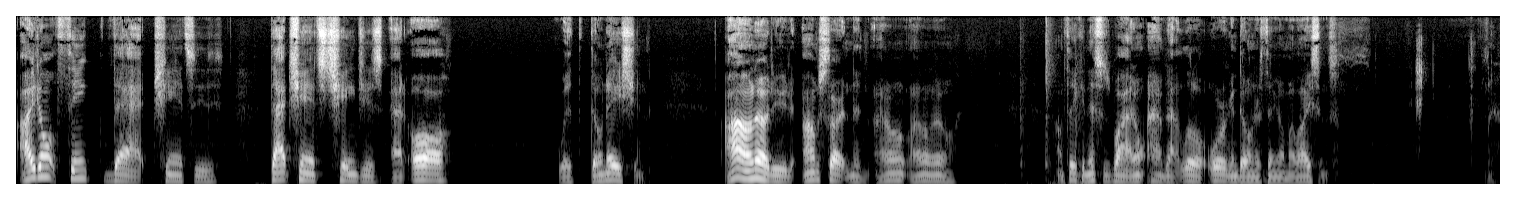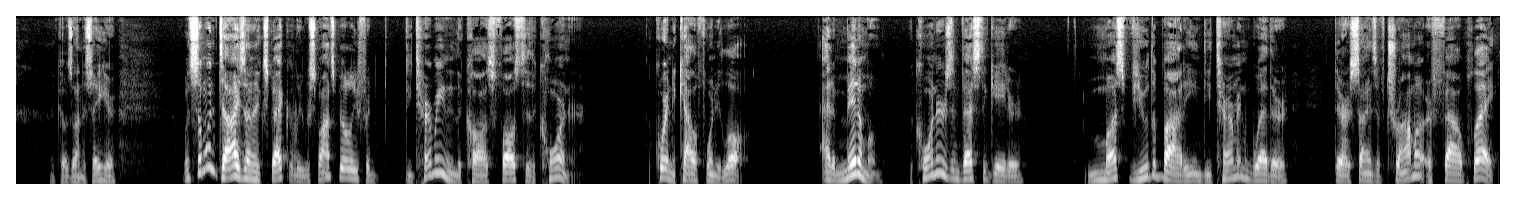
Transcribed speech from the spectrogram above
I don't think that chances that chance changes at all with donation. I don't know, dude. I'm starting to. I don't. I don't know. I'm thinking this is why I don't have that little organ donor thing on my license. It goes on to say here, when someone dies unexpectedly, responsibility for determining the cause falls to the coroner, according to California law. At a minimum, the coroner's investigator must view the body and determine whether there are signs of trauma or foul play.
